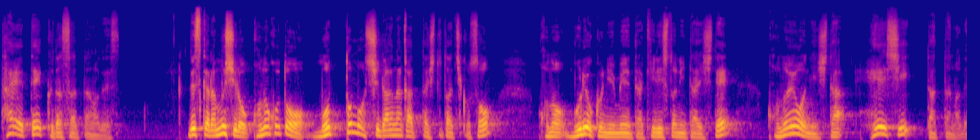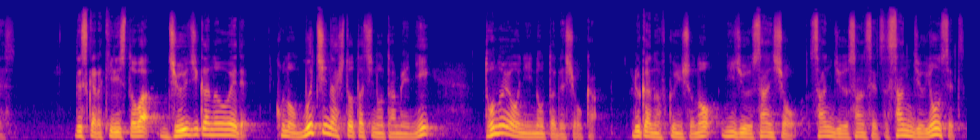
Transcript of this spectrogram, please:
耐えてくださったのです。ですからむしろこのことを最も知らなかった人たちこそこの無力に見えたキリストに対してこのようにした兵士だったのです。ですからキリストは十字架の上でこの無知な人たちのためにどのように祈ったでしょうか。ルカの福音書の23章33節34節。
